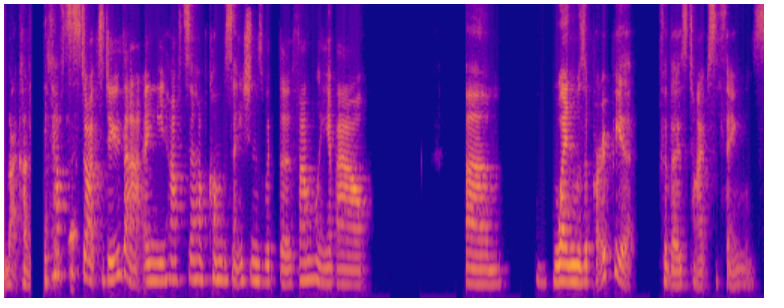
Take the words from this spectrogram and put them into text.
that kind of. You'd have to start to do that, and you'd have to have conversations with the family about um, when was appropriate for those types of things.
